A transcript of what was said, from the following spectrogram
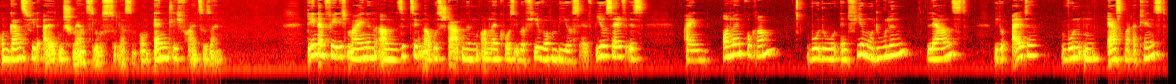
um ganz viel alten Schmerz loszulassen, um endlich frei zu sein. Den empfehle ich meinen am 17. August startenden Online-Kurs über vier Wochen. Be Yourself ist ein Online-Programm, wo du in vier Modulen lernst, wie du alte Wunden erstmal erkennst,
